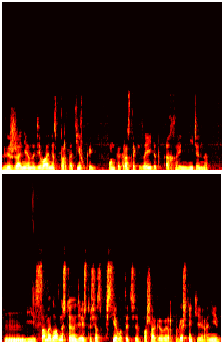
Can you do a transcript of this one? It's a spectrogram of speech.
лежания на диване с портативкой он как раз таки заедет охренительно. М, И самое главное, что я надеюсь, что сейчас все вот эти пошаговые РПГшники, они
